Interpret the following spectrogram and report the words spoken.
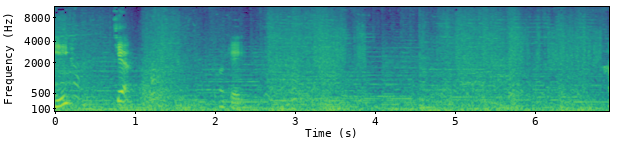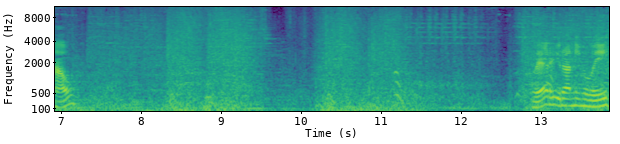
E? Yeah. Okay. How? Where are you running away?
